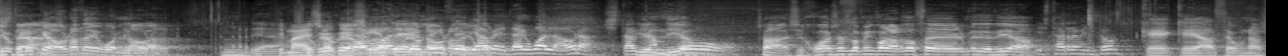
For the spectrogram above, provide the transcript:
Yo creo que ahora da igual la hora. Mm. Ya. Yo creo que da igual, lo que dice llave, da igual la hora. Está el, y el campo. Día. O sea, si juegas el domingo a las 12 del mediodía. Y está reventón. Que, que hace unas.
